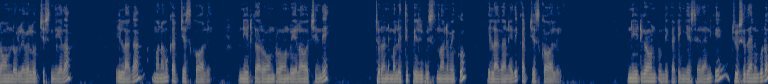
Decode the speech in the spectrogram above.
రౌండ్ లెవెల్ వచ్చేసింది కదా. ఇలాగా మనము కట్ చేసుకోవాలి. నీట్గా రౌండ్ రౌండ్ ఎలా వచ్చింది? చూడండి మళ్ళీ తిప్పి చూపిస్తున్నాను మీకు. ఇలాగ అనేది కట్ చేసుకోవాలి. నీట్గా ఉంటుంది కటింగ్ చేసేదానికి చూసేదానికి కూడా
